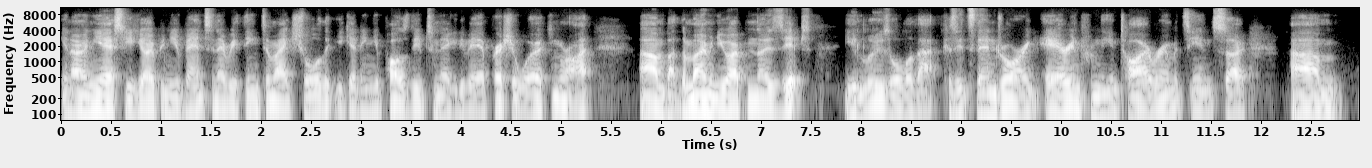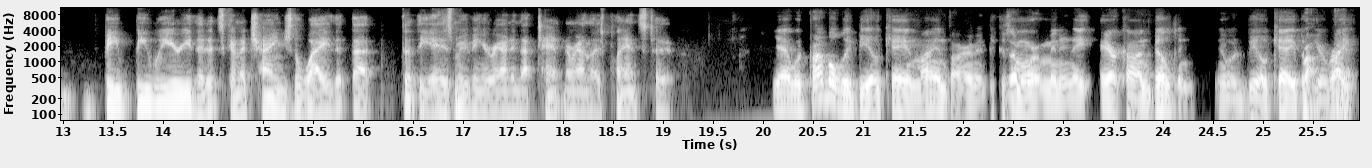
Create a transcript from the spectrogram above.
You know, and yes, you open your vents and everything to make sure that you're getting your positive to negative air pressure working right. Um, but the moment you open those zips, you lose all of that because it's then drawing air in from the entire room it's in. So um, be be weary that it's going to change the way that that that the air's moving around in that tent and around those plants too. Yeah, it would probably be okay in my environment because I'm working in an aircon building. It would be okay, but Right, you're yeah. right.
